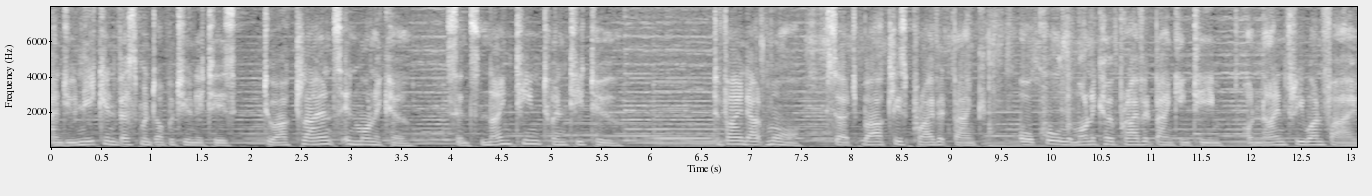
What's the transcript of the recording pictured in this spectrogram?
and unique investment opportunities to our clients in Monaco since 1922. Find out more, search Barclays Private Bank or call the Monaco Private Banking Team on 9315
